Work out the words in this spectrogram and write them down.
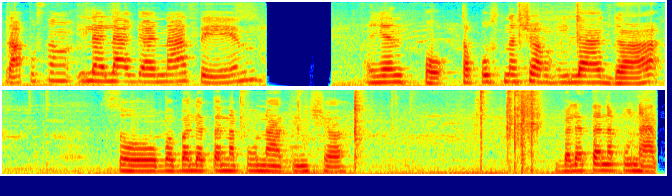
tapos ng ilalaga natin, ayan po, tapos na siyang ilaga. So, babalatan na po natin siya. Balatan na po natin.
